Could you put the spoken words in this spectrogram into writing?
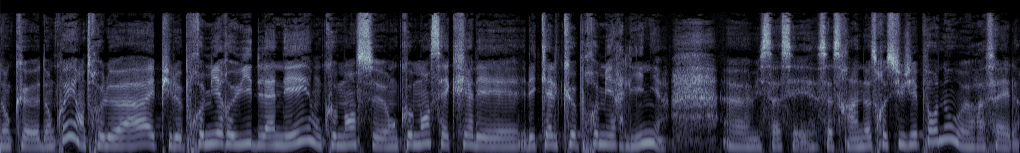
Donc donc oui, entre le A et puis le premier EI de l'année, on commence on commence à écrire les les quelques premières lignes. Mais ça ça un autre sujet pour nous, euh, Raphaël.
